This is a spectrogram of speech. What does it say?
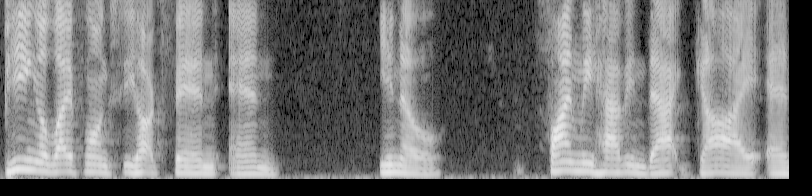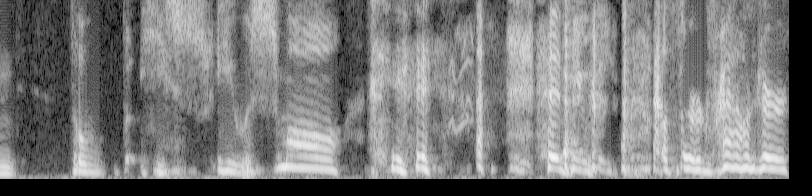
being a lifelong Seahawk fan and you know finally having that guy and the, the he's he was small and he was a third rounder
